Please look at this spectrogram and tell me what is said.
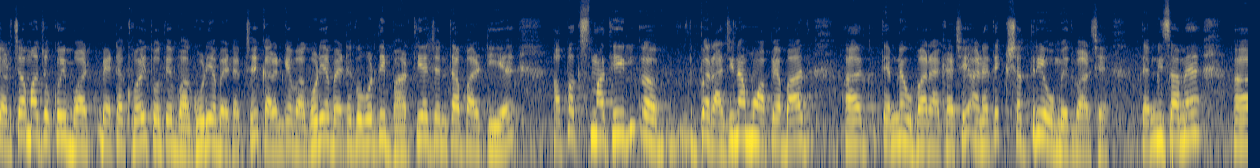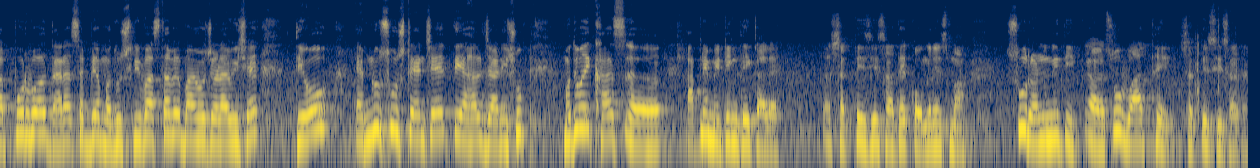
ચર્ચામાં જો કોઈ બેઠક હોય તો તે વાઘોડિયા બેઠક છે, કારણ કે વાઘોડિયા બેઠક ઉપરથી ભારતીય જનતા પાર્ટીએ અપક્ષમાંથી રાજીનામું આપ્યા બાદ તેમને ઊભા રાખ્યા છે અને તે ક્ષત્રિય ઉમેદવાર છે. તેમની સામે પૂર્વ ધારાસભ્ય મધુ શ્રીવાસ્તવે બાયો ચડાવી છે. તેઓ, એમનું શું સ્ટેન્ડ છે તે હાલ જાણીશું. મધુભાઈ, ખાસ આપની મિટિંગ થઈ કાલે શક્તિસિંહ સાથે કોંગ્રેસમાં. શું રણનીતિ શું વાત થઈ શક્તિસિંહ સાથે?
